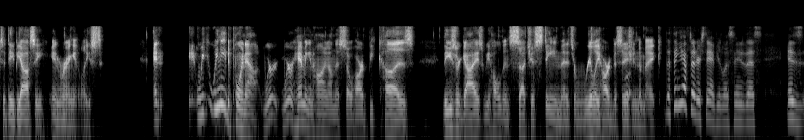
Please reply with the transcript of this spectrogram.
to DiBiase in ring at least. And it, we we need to point out we're we're hemming and hawing on this so hard because these are guys we hold in such esteem that it's a really hard decision to make. The thing you have to understand if you're listening to this is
